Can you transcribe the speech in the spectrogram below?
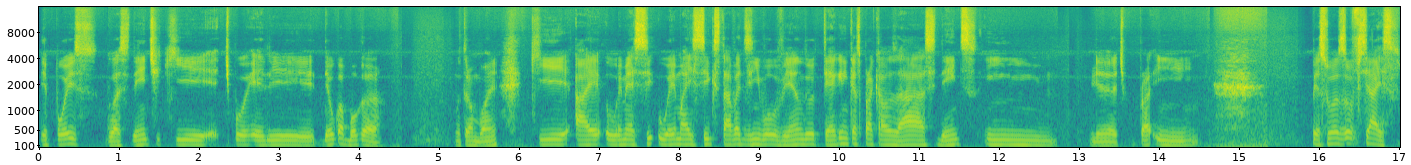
depois do acidente que, tipo, ele deu com a boca no trombone que a, o, MS, o MI6 estava desenvolvendo técnicas para causar acidentes em, eh, tipo, pra, em pessoas oficiais.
